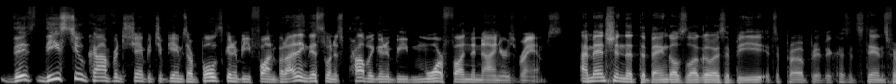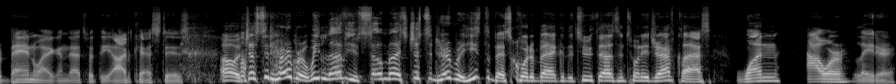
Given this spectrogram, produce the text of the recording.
this these two conference championship games are both going to be fun, but I think this one is probably going to be more fun than Niners Rams. I mentioned that the Bengals logo is a B. It's appropriate because it stands for bandwagon. That's what the oddcast is. Oh, Justin Herbert, we love you so much. Justin Herbert, he's the best quarterback in the 2020 draft class. One hour later,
